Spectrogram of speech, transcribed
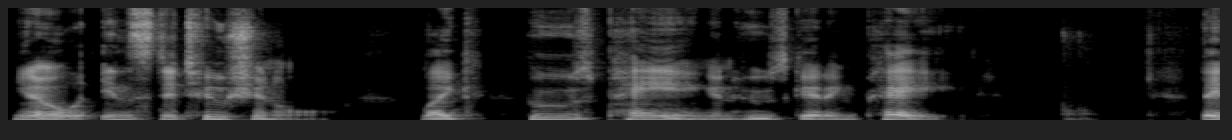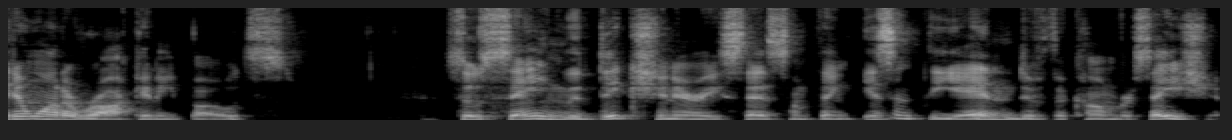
You know, institutional, like who's paying and who's getting paid. They don't want to rock any boats. So saying the dictionary says something isn't the end of the conversation.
